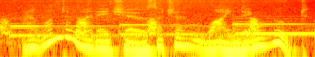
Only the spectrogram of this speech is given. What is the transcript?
I wonder why they chose such a winding route.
